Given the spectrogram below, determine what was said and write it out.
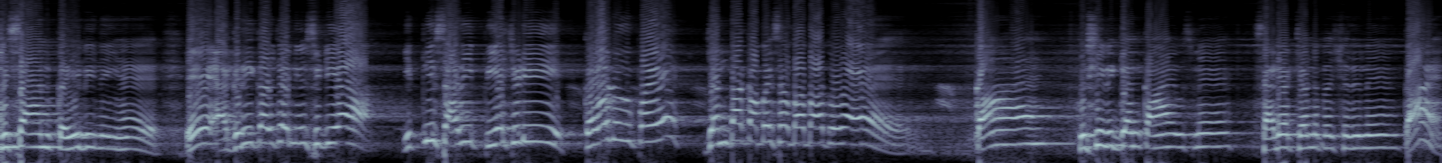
किसान कहीं भी नहीं है। ये एग्रीकल्चर यूनिवर्सिटिया इतनी सारी पीएचडी करोड़ों रुपए, जनता का पैसा बर्बाद हो रहा है। कहा है? कृषि विज्ञान कहा है उसमें? साढ़े अट्ठानवे प्रतिशत में। कहा है?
